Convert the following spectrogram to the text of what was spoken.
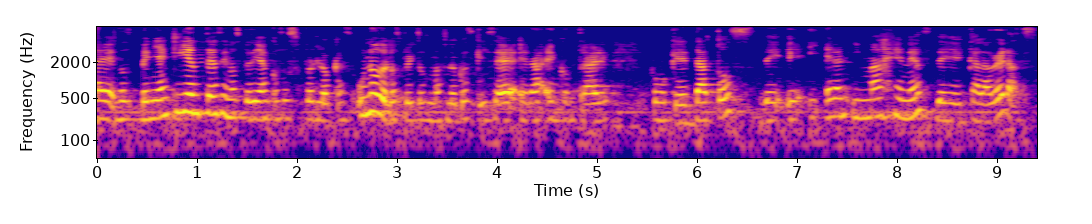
eh, nos venían clientes y nos pedían cosas súper locas. Uno de los proyectos más locos que hice era encontrar como que datos de, eh, eran imágenes de calaveras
